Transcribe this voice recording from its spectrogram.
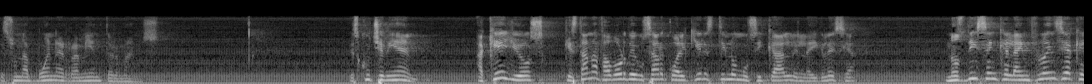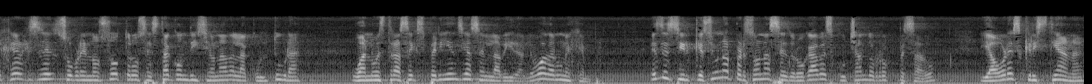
es una buena herramienta, hermanos. escuche bien, aquellos que están a favor de usar cualquier estilo musical en la iglesia, nos dicen que la influencia que ejerce sobre nosotros está condicionada a la cultura o a nuestras experiencias en la vida. Le voy a dar un ejemplo. Es decir, que si una persona se drogaba escuchando rock pesado y ahora es cristiana,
